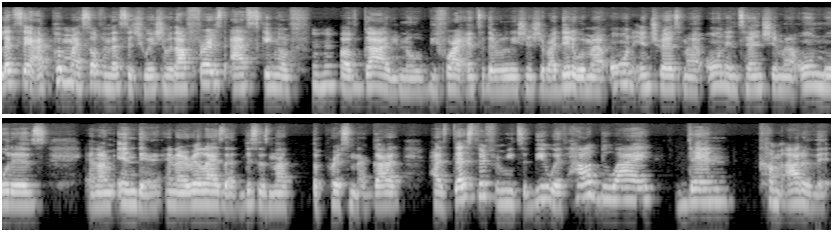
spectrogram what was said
Let's say I put myself in that situation without first asking of Mhm. of God, you know, before I entered the relationship. I did it with my own interest, my own intention, my own motives, and I'm in there and I realize that this is not the person that God has destined for me to be with. How do I then come out of it?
